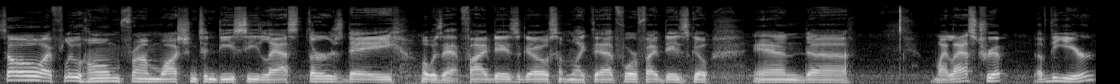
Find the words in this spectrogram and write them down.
So I flew home from Washington, D.C. last Thursday. What was that, five days ago? Something like that, four or five days ago. And uh, my last trip of the year.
